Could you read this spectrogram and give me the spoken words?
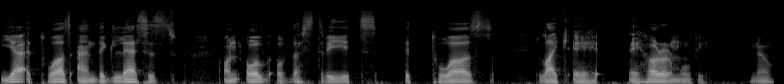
Yeah, it was, and the glasses on all of the streets. It was like a a horror movie, you know.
